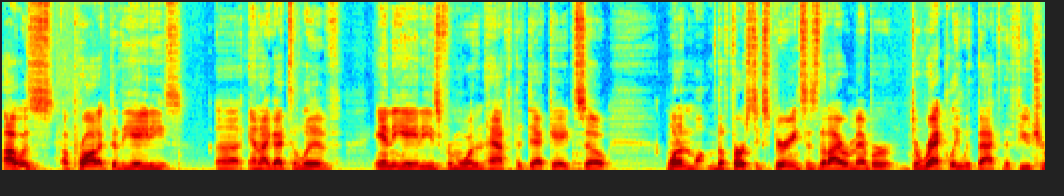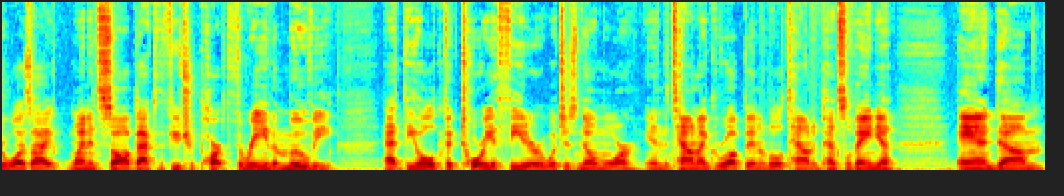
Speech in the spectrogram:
I was a product of the '80s, uh, and I got to live in the '80s for more than half of the decade. So one of my, the first experiences that I remember directly with Back to the Future was I went and saw Back to the Future Part Three, the movie, at the old Victoria Theater, which is no more in the town I grew up in, a little town in Pennsylvania, and. Um,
